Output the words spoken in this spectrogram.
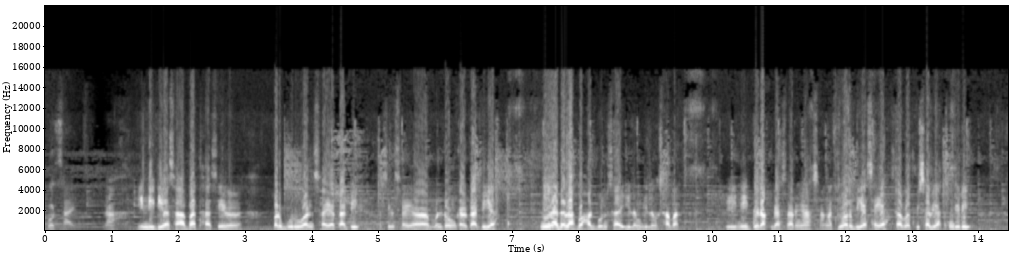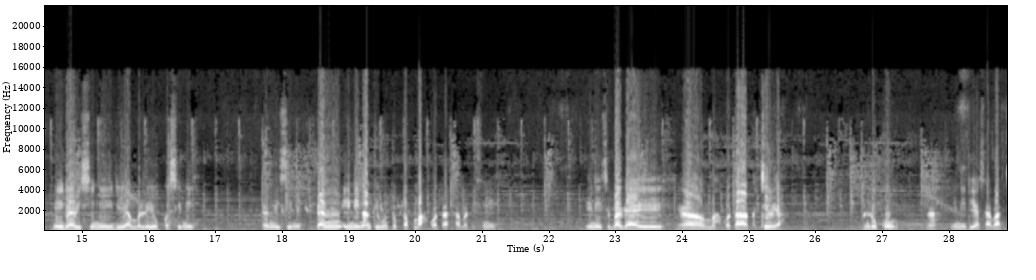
bonsai nah ini dia sahabat hasil perburuan saya tadi hasil saya mendongkel tadi ya. Ini adalah bahan bonsai ilang-ilang sahabat. Ini gerak dasarnya sangat luar biasa ya sahabat bisa lihat sendiri. Ini dari sini dia meliuk ke sini dan di sini. Dan ini nanti untuk top mahkota sahabat di sini. Ini sebagai uh, mahkota kecil ya pendukung nah ini dia sahabat.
